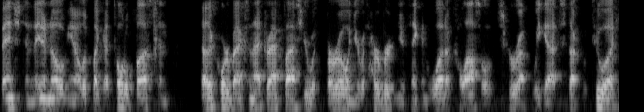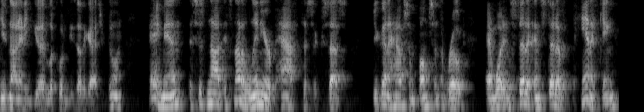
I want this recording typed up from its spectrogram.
benched and they didn't know you know looked like a total bust. And the other quarterbacks in that draft class you're with burrow and you're with herbert and you're thinking what a colossal screw up we got stuck with tua he's not any good. Look what these other guys are doing. Hey man this is not it's not a linear path to success. You're going to have some bumps in the road and what instead of instead of panicking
